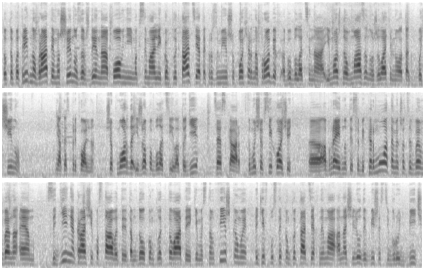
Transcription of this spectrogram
Тобто потрібно брати машину завжди на повній максимальній комплектації. Я так розумію, що похер на пробіг, аби була ціна, і можна вмазану, желательно так в бочину. Якось прикольно, щоб морда і жопа була ціла. Тоді це скарб. Тому що всі хочуть е, апгрейднути собі кермо, там, якщо це BMW на М, сидіння краще поставити, там доукомплектувати якимись там фішками, які в пустих комплектаціях нема. А наші люди в більшості беруть біч,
